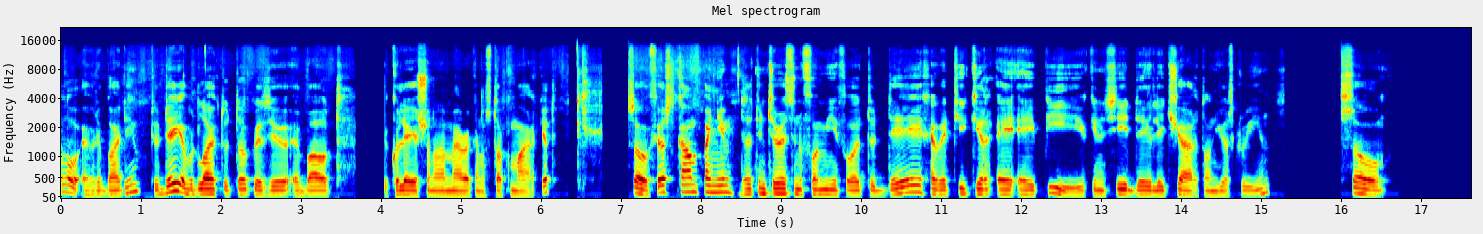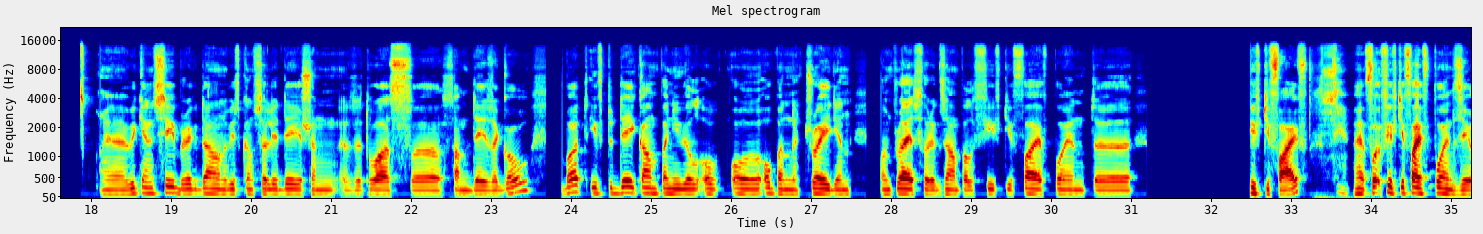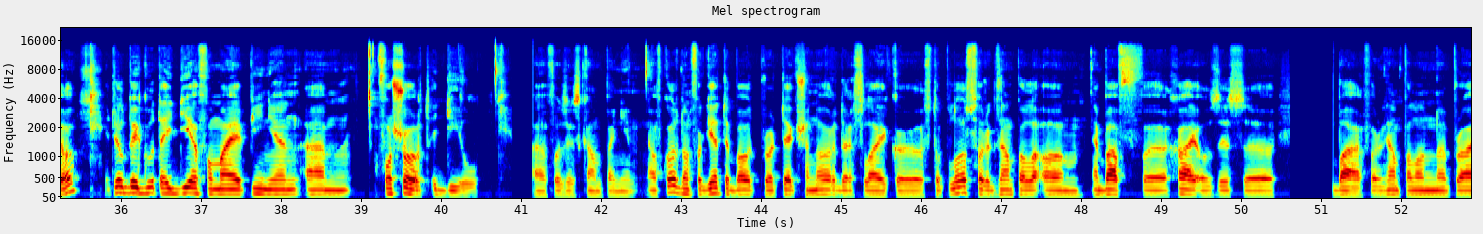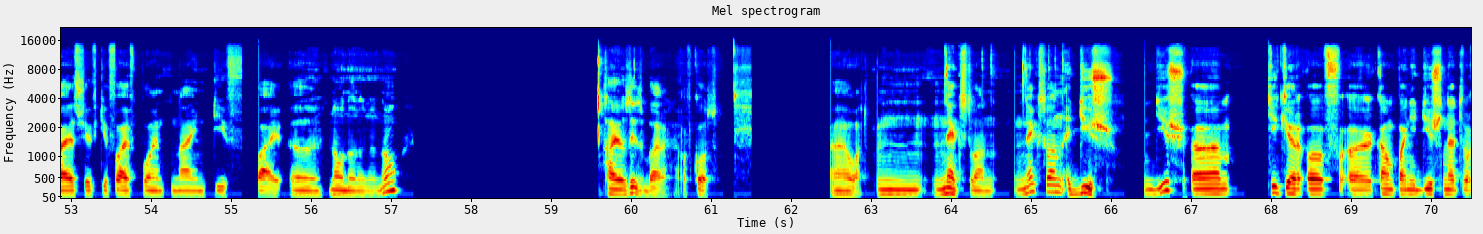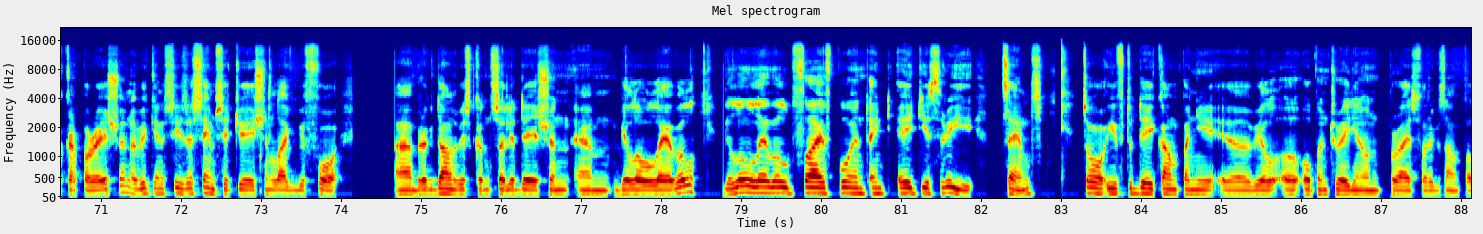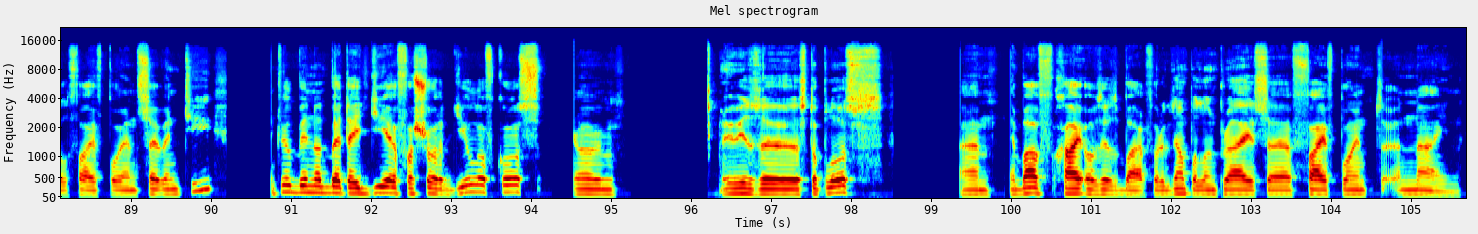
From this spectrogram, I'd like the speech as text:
Hello everybody. Today I would like to talk with you about speculation on American stock market. So first company that interesting for me for today have a ticker AAP. You can see daily chart on your screen. So uh, we can see breakdown with consolidation that was uh, some days ago. But if today company will open trading on price, for example, 55.55 55, uh, for 55.0, it will be a good idea, for my opinion, um, for short deal uh, for this company. Of course, don't forget about protection orders like uh, stop loss, for example, um, above uh, high of this uh, bar, for example, on uh, price 55.95. no, no, no, no, no higher this bar, of course. Uh, what? Mm, next one. Next one, Dish. Dish, um, ticker of uh, company Dish Network Corporation. We can see the same situation like before. Uh, breakdown with consolidation um, below level. Below level 5.83 cents. So if today company uh, will uh, open trading on price, for example, 5.70, it will be not bad idea for short deal, of course, um, with uh, stop loss um, above high of this bar. For example, on price uh, 5.9,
